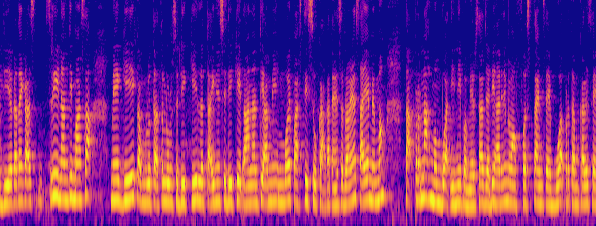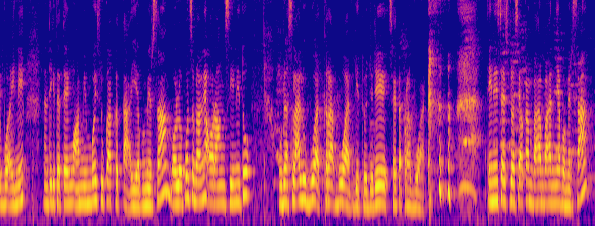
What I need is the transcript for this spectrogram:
ide, katanya Kak Sri nanti masak Maggi, kamu letak telur sedikit, letak ini sedikit, ah, nanti Ami Emboy pasti suka. Katanya sebenarnya saya memang tak pernah membuat ini pemirsa. Jadi hari ini memang first time saya buat, pertama kali saya buat ini. Nanti kita tengok Ami Emboy suka ke tak ya pemirsa. Walaupun sebenarnya orang sini tuh udah selalu buat, kerap buat gitu. Jadi saya tak pernah buat. ini saya sudah siapkan bahan-bahannya pemirsa.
